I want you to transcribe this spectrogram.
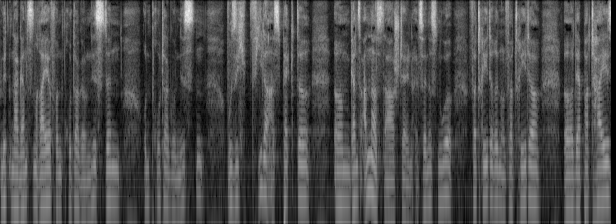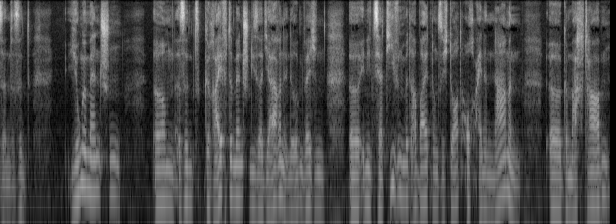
mit einer ganzen Reihe von Protagonistinnen und Protagonisten, wo sich viele Aspekte ähm, ganz anders darstellen, als wenn es nur Vertreterinnen und Vertreter äh, der Partei sind. Es sind junge Menschen, ähm, es sind gereifte Menschen, die seit Jahren in irgendwelchen äh, Initiativen mitarbeiten und sich dort auch einen Namen äh, gemacht haben,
